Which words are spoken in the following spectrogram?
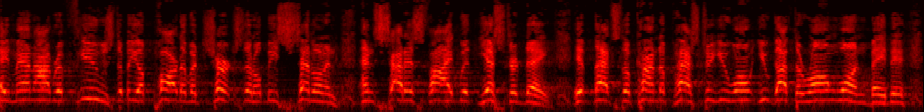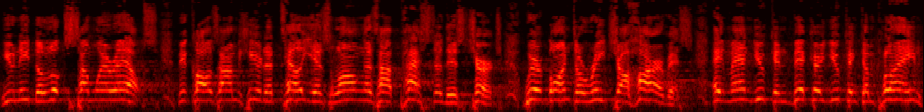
Amen. I refuse to be a part of a church that'll be settling and satisfied with yesterday. If that's the kind of pastor you want, you got the wrong one, baby you need to look somewhere else because I'm here to tell you as long as I pastor this church, we're going to reach a harvest. Amen. You can bicker, you can complain,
